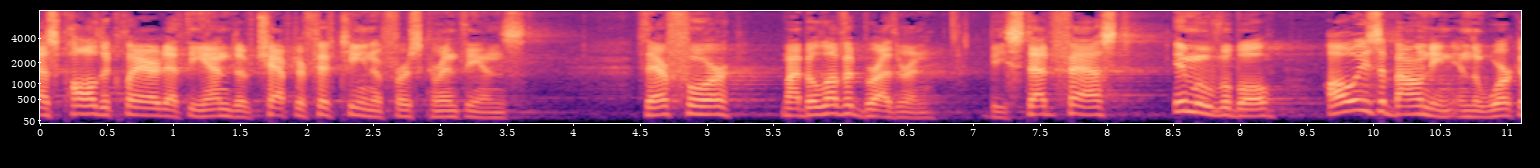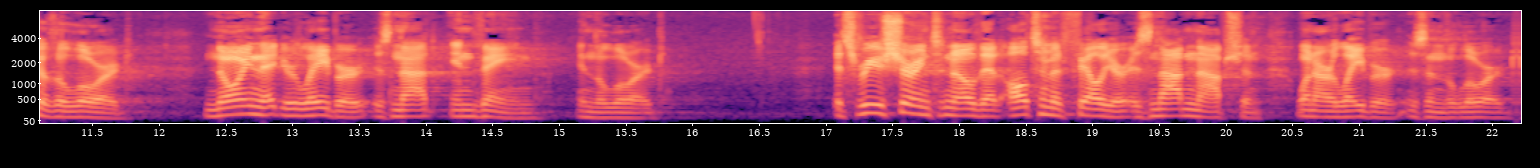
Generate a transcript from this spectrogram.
as Paul declared at the end of chapter 15 of 1 Corinthians Therefore, my beloved brethren, be steadfast, immovable, always abounding in the work of the Lord, knowing that your labor is not in vain in the Lord. It's reassuring to know that ultimate failure is not an option when our labor is in the Lord.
